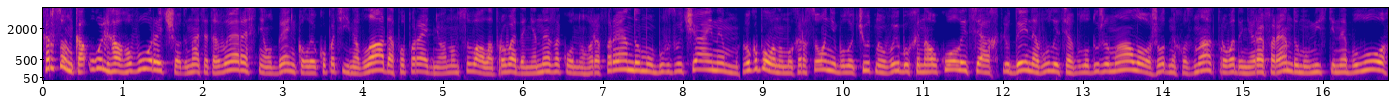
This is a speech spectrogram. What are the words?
Херсонка Ольга говорить, що 11 вересня, у день, коли окупаційна влада попередньо анонсувала проведення незаконного референдуму, був звичайним. В окупованому Херсоні було чутно вибухи на околицях. Людей на вулицях було дуже мало. Жодних ознак проведення референдуму в місті не було.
